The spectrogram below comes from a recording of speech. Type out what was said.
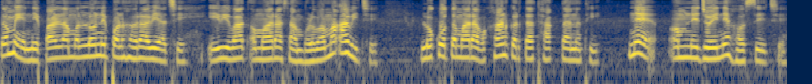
તમે નેપાળના મલ્લોને પણ હરાવ્યા છે. એવી વાત અમારા સાંભળવામાં આવી છે. લોકો તમારા વખાણ કરતા થાકતા નથી ને અમને જોઈને હસે છે.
